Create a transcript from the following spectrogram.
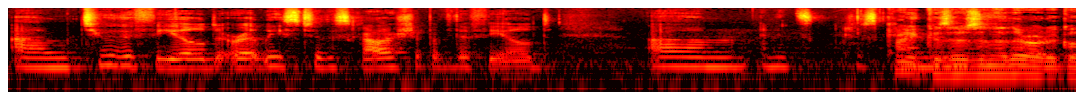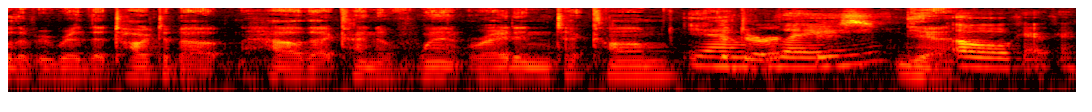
um, to the field, or at least to the scholarship of the field. Um, and it's just kind Right, because there's another article that we read that talked about how that kind of went right in TechCom. yeah, The Dirk Lay. piece? Yeah. Oh, okay, okay.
